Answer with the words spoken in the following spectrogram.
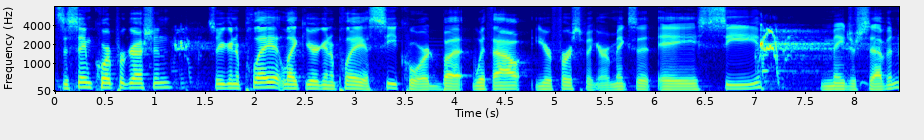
It's the same chord progression. So you're going to play it like you're going to play a C chord, but without your first finger. It makes it a C major 7.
